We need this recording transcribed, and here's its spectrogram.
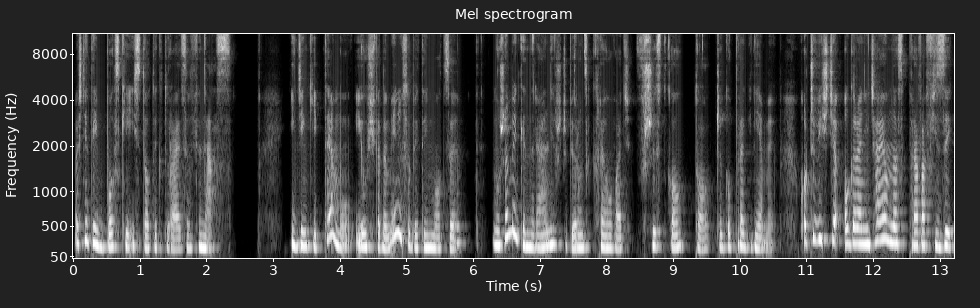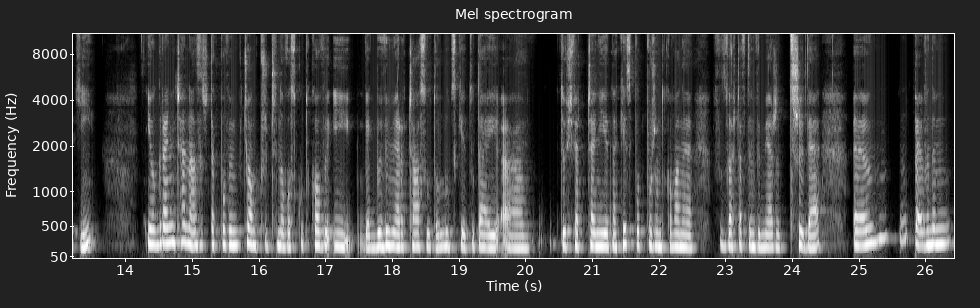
właśnie tej boskiej istoty, która jest w nas. I dzięki temu i uświadomieniu sobie tej mocy, możemy generalnie rzecz biorąc kreować wszystko to, czego pragniemy. Oczywiście ograniczają nas prawa fizyki, i ogranicza nas, że tak powiem, ciąg przyczynowo-skutkowy i jakby wymiar czasu, to ludzkie tutaj e, doświadczenie jednak jest podporządkowane, zwłaszcza w tym wymiarze 3D, e, pewnym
